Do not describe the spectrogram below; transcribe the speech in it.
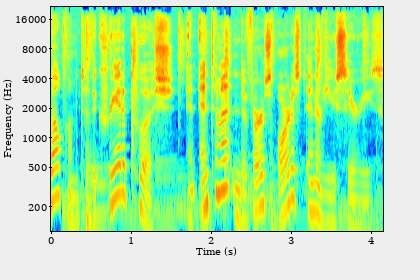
Welcome to the Creative Push, an intimate and diverse artist interview series.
